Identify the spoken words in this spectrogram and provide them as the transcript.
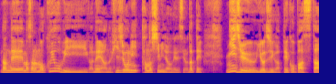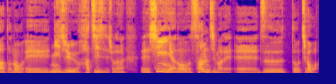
なんで、まあ、その木曜日がね、あの、非常に楽しみなわけですよ。だって、24時がペコパスタートの、えー、28時でしょだから、えー、深夜の3時まで、えー、ずっと、違うわ。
